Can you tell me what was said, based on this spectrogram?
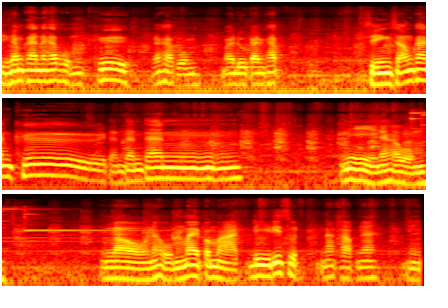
สิ่งสำคัญนะครับผมคือนะครับผมมาดูกันครับ สิ่งสำคัญคือแทนแทนแทนนี่นะครับผม เรานะผมไม่ประมาทดีที่สุดนะครับนะ นี่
